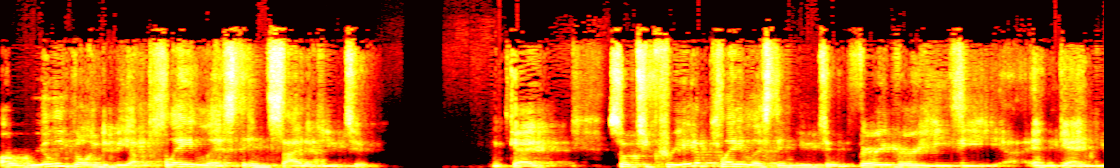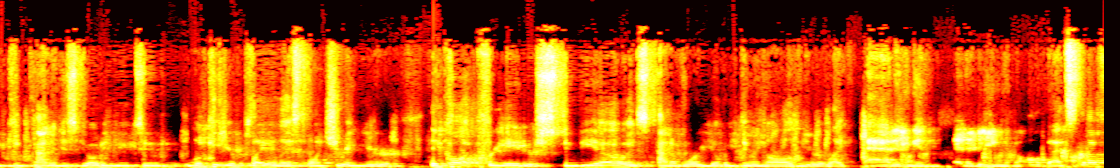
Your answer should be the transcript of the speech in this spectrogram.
are really going to be a playlist inside of YouTube. Okay. So to create a playlist in YouTube, very, very easy. And again, you can kind of just go to YouTube, look at your playlist once you're in your, they call it Creator Studio, is kind of where you'll be doing all of your like adding and editing and all that stuff.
